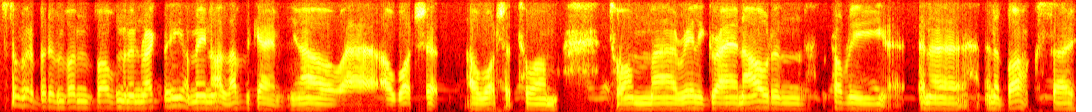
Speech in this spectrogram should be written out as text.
still got a bit of involvement in rugby. I mean, I love the game. You know, uh, I'll watch it. I'll watch it till I'm, till I'm uh, really grey and old, and probably in a in a box. So,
